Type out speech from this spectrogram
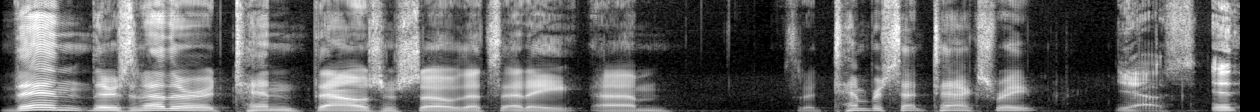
Then there's another ten thousand or so that's at a um, is it a ten percent tax rate, yes. And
